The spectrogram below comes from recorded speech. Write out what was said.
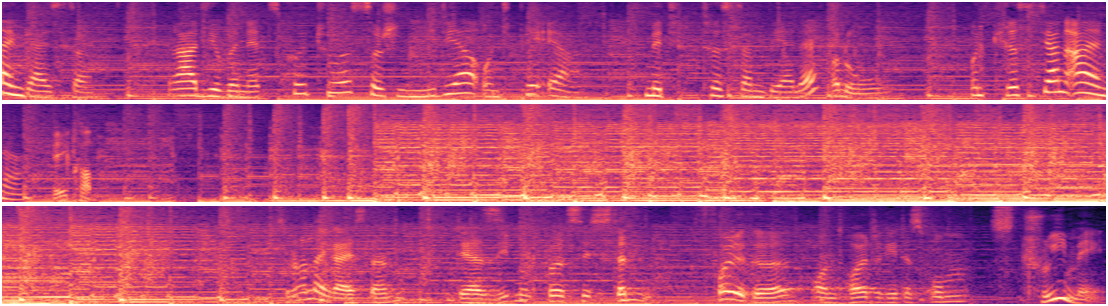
Online-Geister. Radio über Netzkultur, Social Media und PR. Mit Tristan Berle. Hallo. Und Christian Alner. Willkommen. Zu den Online-Geistern, der 47. Folge und heute geht es um Streaming.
